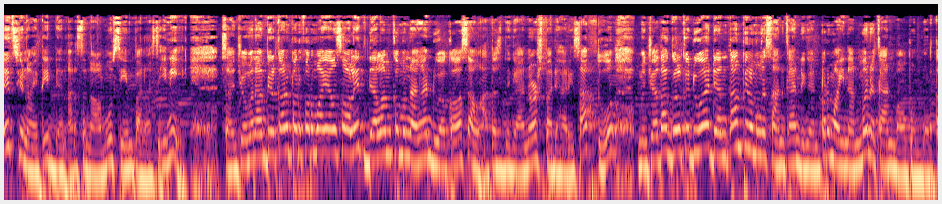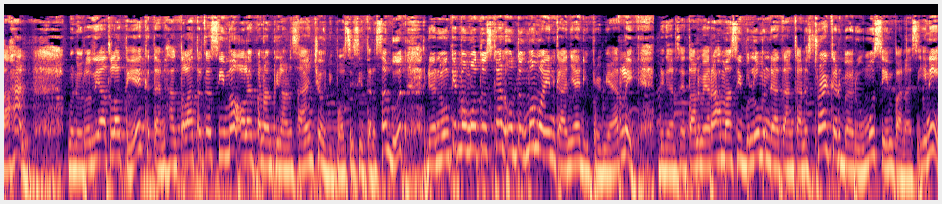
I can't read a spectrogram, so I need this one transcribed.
Leeds United, dan Arsenal musim panas ini. Sancho menampilkan performa yang solid dalam kemenangan 2-0 atas The Gunners pada hari Sabtu, mencetak gol kedua dan tampil mengesankan dengan permainan menekan maupun bertahan. Menurut The Athletic, Ten Hag telah terkesima oleh penampilan Sancho di posisi tersebut dan mungkin memutuskan untuk memainkannya di Premier League. Dengan setan merah masih belum mendatangkan striker baru musim panas ini.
